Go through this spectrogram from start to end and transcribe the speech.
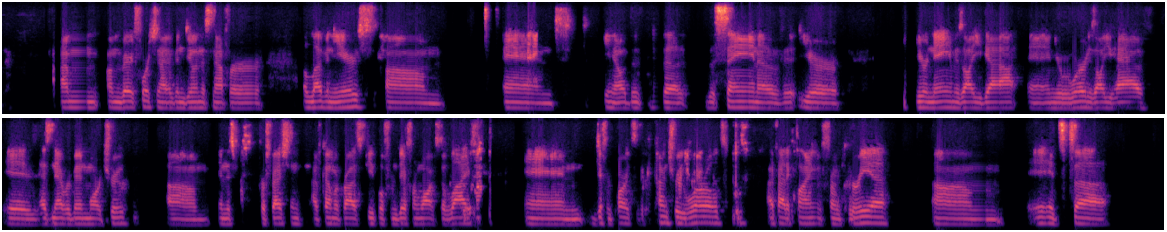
I'm I'm very fortunate. I've been doing this now for 11 years. Um, and you know the the the saying of your your name is all you got and your word is all you have is has never been more true um, in this profession. I've come across people from different walks of life and different parts of the country, world. I've had a client from Korea. Um, it's uh,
